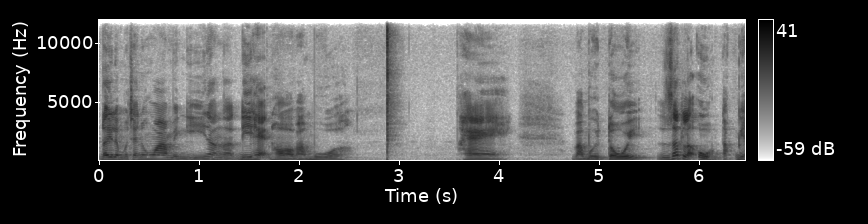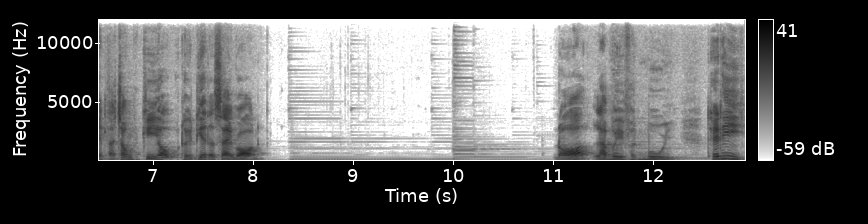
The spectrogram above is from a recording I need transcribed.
đây là một chai nước hoa mình nghĩ rằng là đi hẹn hò vào mùa hè và buổi tối rất là ổn, đặc biệt là trong khí hậu thời tiết ở Sài Gòn. Đó là về phần mùi. Thế thì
